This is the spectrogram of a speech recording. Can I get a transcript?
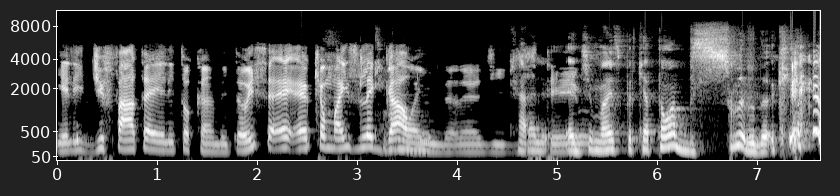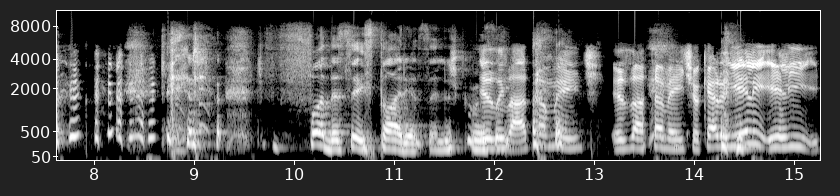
e ele de fato é ele tocando. Então isso é, é o que é o mais legal ainda, né? De, Caralho, é demais porque é tão absurdo que. tipo, foda-se a história se eles começam Exatamente, exatamente. Eu quero. E ele, ele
